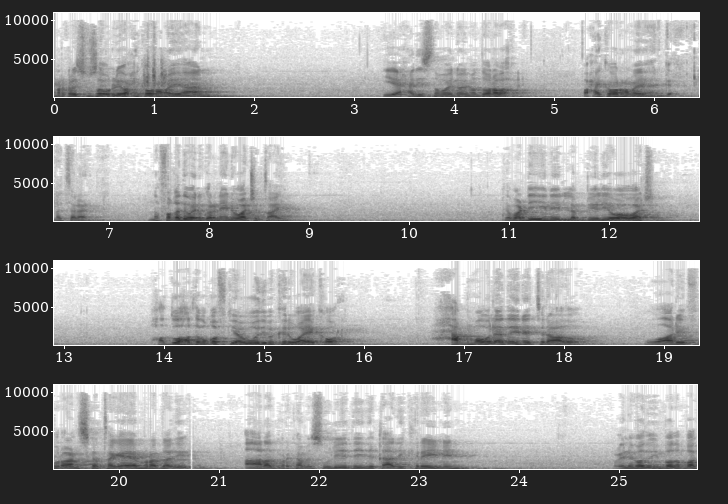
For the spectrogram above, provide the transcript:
marka la isku soo ururiya waxay ka warramayaan iyo xadiisna way noo iman doonaba. Waxay ka warramayaan matalan nafaqadii waynu garanay inay waajib tahay. Gabadhii inay la beeliyo waa waajib. Hadduu haddaba qofkii awoodiba kari waaye ka xaq ma u inay tidhaahdo waari furaan iska taga ee maradadii aanad markaa mas'uuliyaddaydii qaadi karaynin. Culimadu in badan baa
